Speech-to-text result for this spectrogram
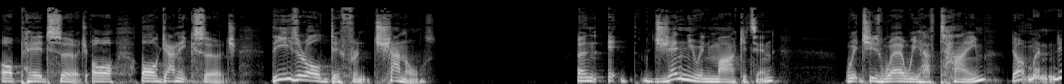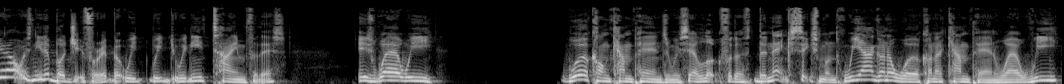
or paid search, or organic search. These are all different channels. And it, genuine marketing which is where we have time. Don't you don't always need a budget for it, but we we we need time for this. Is where we work on campaigns and we say, look, for the, the next six months, we are going to work on a campaign where we,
